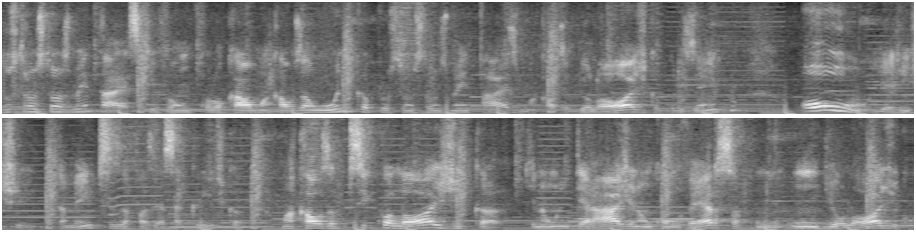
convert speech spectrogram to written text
dos transtornos mentais, que vão colocar uma causa única para os transtornos mentais, uma causa biológica, por exemplo, ou, e a gente também precisa fazer essa crítica, uma causa psicológica que não interage, não conversa com um biológico,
